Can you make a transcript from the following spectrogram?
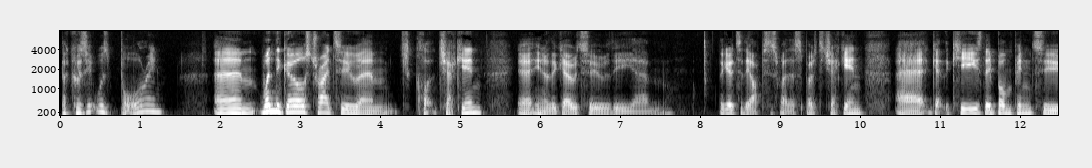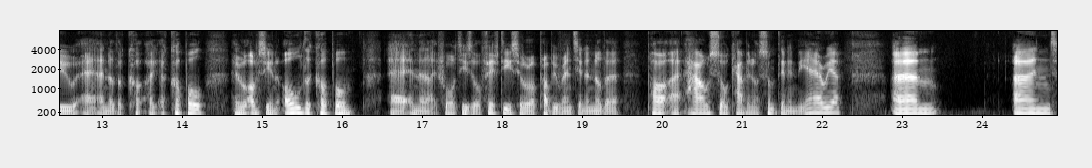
because it was boring. Um, when the girls tried to um, ch- check in, uh, you know, they go to the um, They go to the offices where they're supposed to check in, uh, get the keys. They bump into uh, another cu- a, a couple who are obviously an older couple uh, in their like 40s or 50s who are probably renting another part uh, house or cabin or something in the area. Um, and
